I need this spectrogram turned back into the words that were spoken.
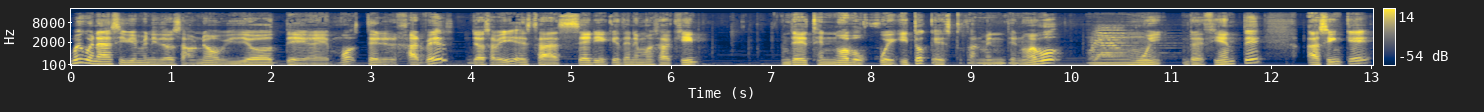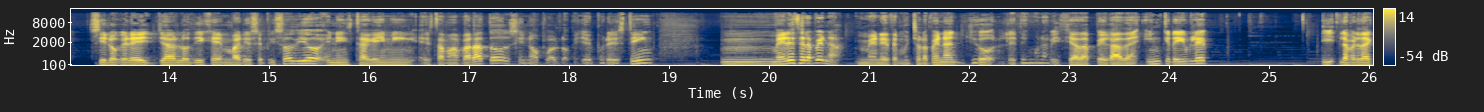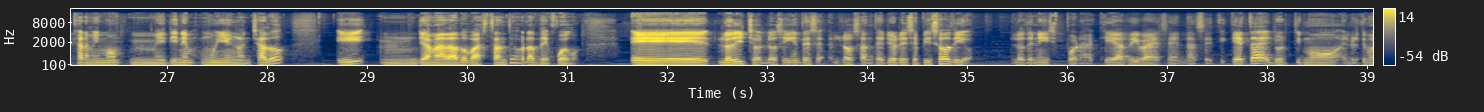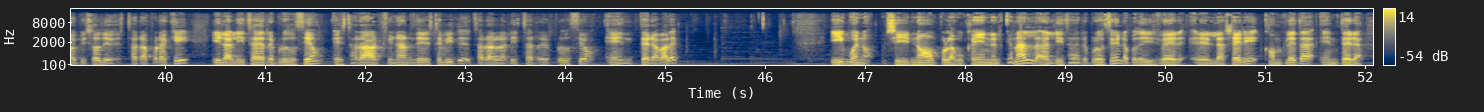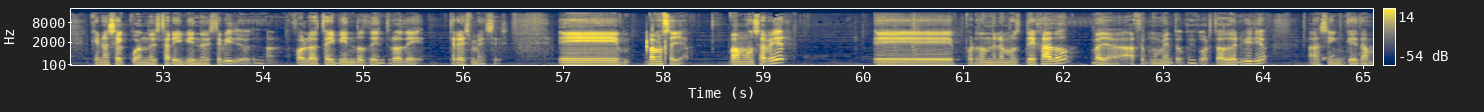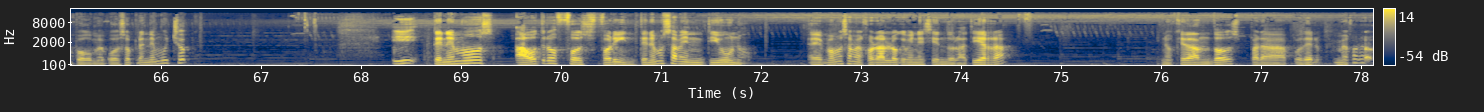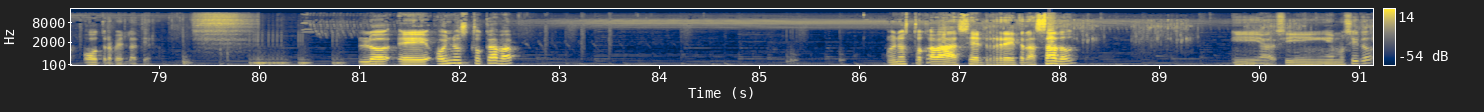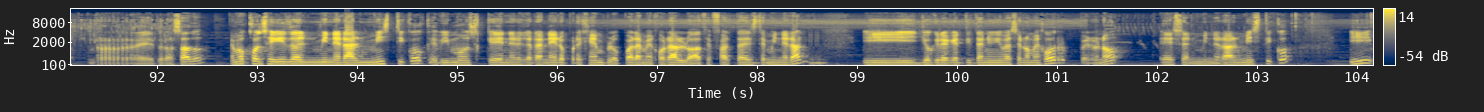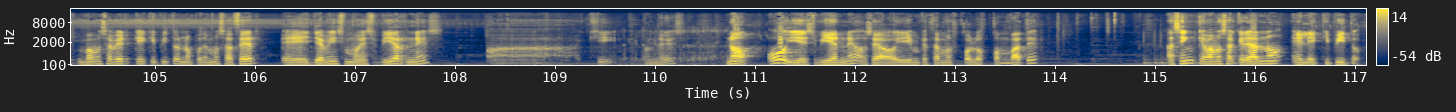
Muy buenas y bienvenidos a un nuevo vídeo de eh, Monster Harvest. Ya sabéis, esta serie que tenemos aquí de este nuevo jueguito que es totalmente nuevo, muy reciente. Así que si lo queréis, ya lo dije en varios episodios, en Instagaming está más barato, si no, pues lo pilláis por Steam. Mm, ¿Merece la pena? Merece mucho la pena. Yo le tengo una viciada pegada increíble. Y la verdad es que ahora mismo me tiene muy enganchado y mm, ya me ha dado bastante horas de juego. Eh, lo dicho, los siguientes, los anteriores episodios lo tenéis por aquí arriba es en las etiquetas. El último, el último episodio estará por aquí y la lista de reproducción estará al final de este vídeo. Estará la lista de reproducción entera, ¿vale? Y bueno, si no, pues la buscáis en el canal, la lista de reproducción, y la podéis ver en la serie completa, entera. Que no sé cuándo estaréis viendo este vídeo, a lo mejor lo estáis viendo dentro de tres meses. Eh, vamos allá vamos a ver eh, por dónde lo hemos dejado. Vaya, hace un momento que he cortado el vídeo, así que tampoco me puedo sorprender mucho. Y tenemos a otro fosforín, tenemos a 21. Eh, vamos a mejorar lo que viene siendo la tierra. Nos quedan dos para poder mejorar otra vez la tierra. Eh, hoy nos tocaba Hoy nos tocaba ser retrasados y así hemos ido, retrasado. Hemos conseguido el mineral místico, que vimos que en el granero, por ejemplo, para mejorarlo hace falta este mineral. Y yo creía que el titanio iba a ser lo mejor, pero no, es el mineral místico. Y vamos a ver qué equipito nos podemos hacer. Eh, ya mismo es viernes. Aquí, ¿dónde es? No, hoy es viernes, o sea, hoy empezamos con los combates. Así que vamos a crearnos el equipito.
